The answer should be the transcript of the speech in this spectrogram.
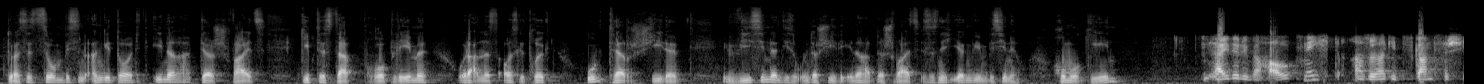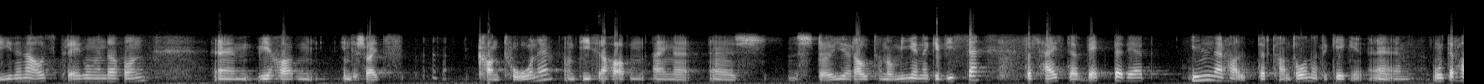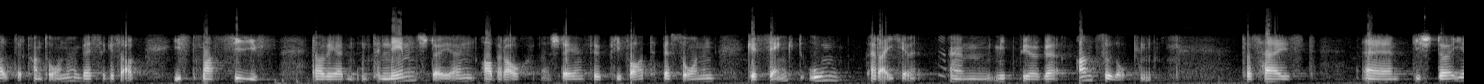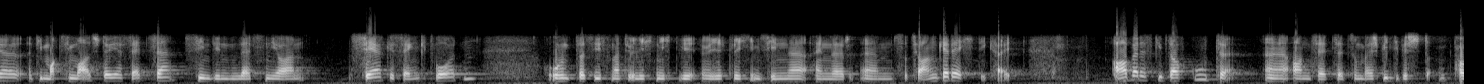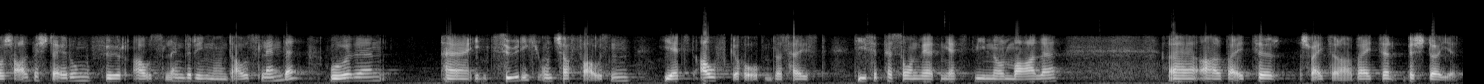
Du hast jetzt so ein bisschen angedeutet, innerhalb der Schweiz gibt es da Probleme oder anders ausgedrückt Unterschiede. Wie sind denn diese Unterschiede innerhalb der Schweiz? Ist es nicht irgendwie ein bisschen homogen? Leider überhaupt nicht. Also da gibt es ganz verschiedene Ausprägungen davon. Ähm, wir haben in der Schweiz Kantone und diese haben eine äh, Steuerautonomie, eine gewisse. Das heißt, der Wettbewerb innerhalb der Kantone oder gegen, äh, unterhalb der Kantone, besser gesagt, ist massiv. Da werden Unternehmenssteuern, aber auch Steuern für private Personen gesenkt, um reiche ähm, Mitbürger anzulocken. Das heißt, äh, die, Steuer, die Maximalsteuersätze sind in den letzten Jahren sehr gesenkt worden. Und das ist natürlich nicht wirklich im Sinne einer ähm, sozialen Gerechtigkeit. Aber es gibt auch gute äh, Ansätze, zum Beispiel die Best Pauschalbesteuerung für Ausländerinnen und Ausländer wurde äh, in Zürich und Schaffhausen jetzt aufgehoben. Das heißt, diese Personen werden jetzt wie normale äh, Arbeiter, Schweizer Arbeiter besteuert.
